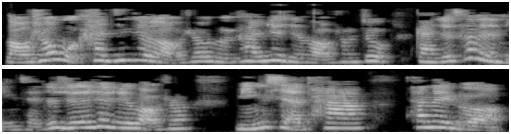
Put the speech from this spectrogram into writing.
老生我看京剧的老生和看越剧的老生，就感觉特别的明显，就觉得越剧老生明显他他那个，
